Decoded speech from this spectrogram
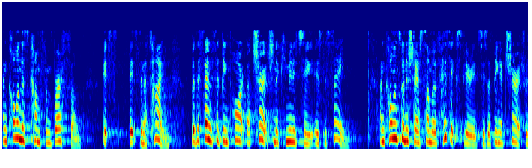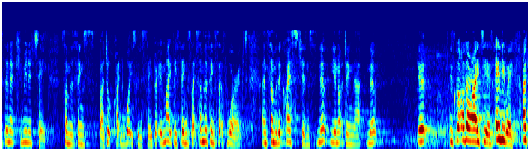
And Colin has come from Bertham. It's, it's in a town, but the sense of being part of a church and a community is the same. And Colin's going to share some of his experiences of being a church within a community. Some of the things, well, I don't quite know what he's going to say, but it might be things like some of the things that have worked and some of the questions. No, you're not doing that. No. He's got other ideas. Anyway, I've,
